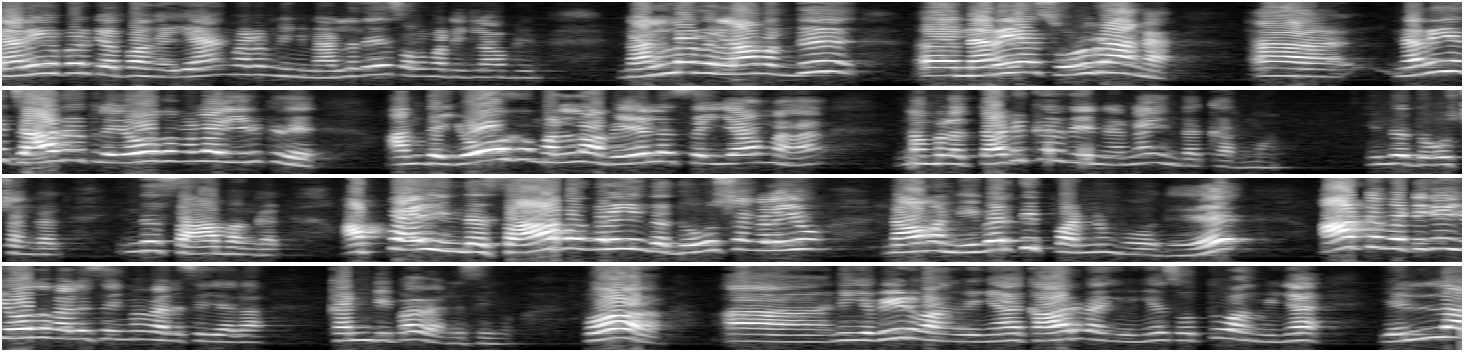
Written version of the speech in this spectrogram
நிறைய பேர் கேட்பாங்க ஏங்க மேடம் நீங்கள் நல்லதே சொல்ல மாட்டீங்களா? அப்படின்னு. நல்லதெல்லாம் வந்து நிறைய சொல்கிறாங்க நிறைய ஜாதகத்தில் யோகமெல்லாம் இருக்குது. அந்த யோகமெல்லாம் வேலை செய்யாமல் நம்மளை தடுக்கிறது என்னென்னா இந்த கர்மா இந்த தோஷங்கள் இந்த சாபங்கள். அப்போ இந்த சாபங்களையும் இந்த தோஷங்களையும் நாம் நிவர்த்தி பண்ணும்போது ஆட்டோமேட்டிக்காக யோகம் வேலை செய்யுமா வேலை செய்யாதா? கண்டிப்பாக வேலை செய்யும். இப்போ நீங்கள் வீடு வாங்குவீங்க கார் வாங்குவீங்க சொத்து வாங்குவீங்க எல்லா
